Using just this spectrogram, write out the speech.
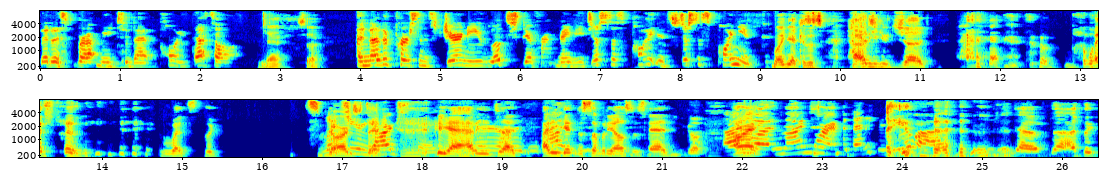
that has brought me to that point. That's all. Yeah. So Another person's journey looks different, maybe just as point, it's just as poignant. well, yeah, because it's how do you judge? what's the what's the What's yardstick? yardstick? yeah. How do you judge? How do you get into somebody else's head and go? I'm, All right. uh, I'm more empathetic than you are. yeah, yeah, I think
